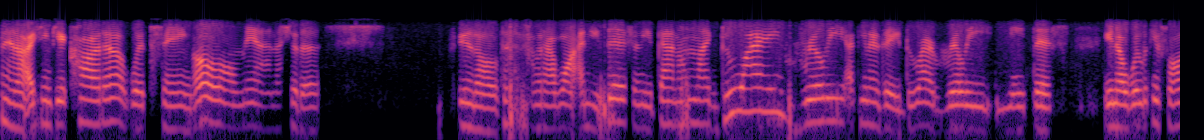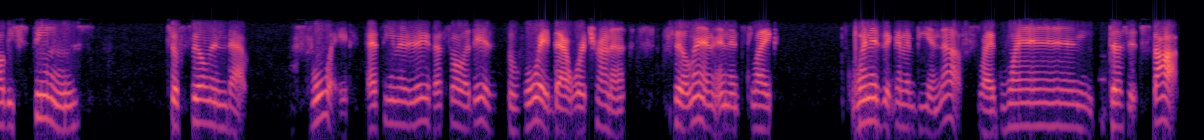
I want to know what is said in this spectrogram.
you know I can get caught up with saying oh man I should have you know, this is what I want. I need this. I need that. And I'm like, do I really, at the end of the day, do I really need this? You know, we're looking for all these things to fill in that void. At the end of the day, that's all it is the void that we're trying to fill in. And it's like, when is it going to be enough? Like, when does it stop?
